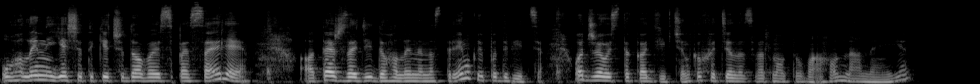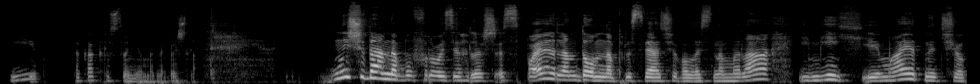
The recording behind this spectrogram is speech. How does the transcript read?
У Галини є ще такі чудові СП-серії. Теж зайдіть до Галини на сторінку і подивіться. Отже, ось така дівчинка, хотіла звернути увагу на неї. І така красуня у мене вийшла. Нещодавно був розіграш СП, рандомно присвячувались номера, і мій маятничок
